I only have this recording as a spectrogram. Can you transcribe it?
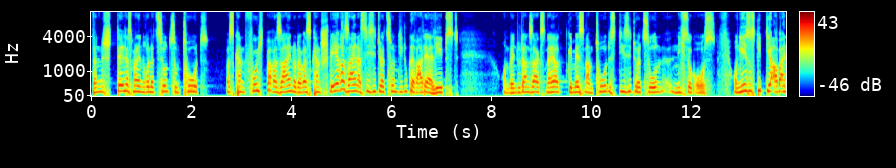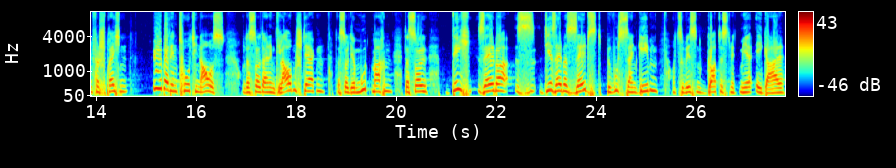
Dann stell das mal in Relation zum Tod. Was kann furchtbarer sein oder was kann schwerer sein als die Situation, die du gerade erlebst? Und wenn du dann sagst, naja, gemessen am Tod ist die Situation nicht so groß. Und Jesus gibt dir aber ein Versprechen über den Tod hinaus. Und das soll deinen Glauben stärken, das soll dir Mut machen, das soll dich selber, dir selber Selbstbewusstsein geben und zu wissen, Gott ist mit mir, egal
